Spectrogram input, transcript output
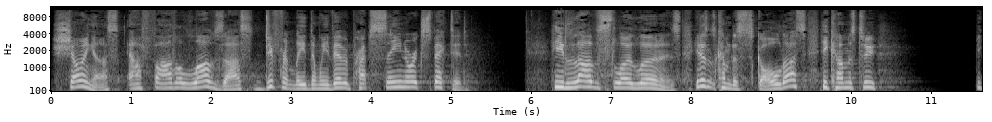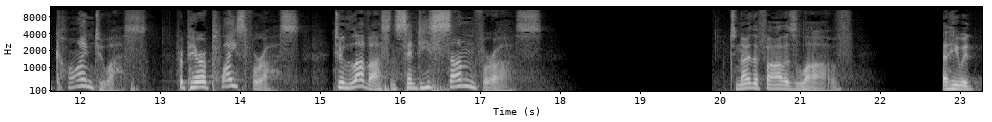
showing us our Father loves us differently than we've ever perhaps seen or expected. He loves slow learners. He doesn't come to scold us, He comes to be kind to us, prepare a place for us, to love us and send His Son for us. To know the Father's love, that He would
